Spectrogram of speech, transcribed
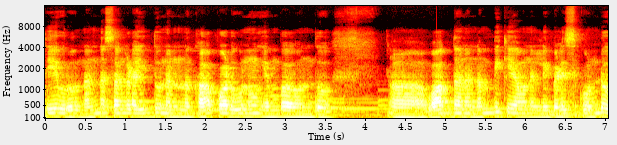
ದೇವರು ನನ್ನ ಸಂಗಡ ಇದ್ದು ನನ್ನನ್ನು ಕಾಪಾಡುವನು ಎಂಬ ಒಂದು ವಾಗ್ದಾನ, ನಂಬಿಕೆ ಅವನಲ್ಲಿ ಬೆಳೆಸಿಕೊಂಡು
